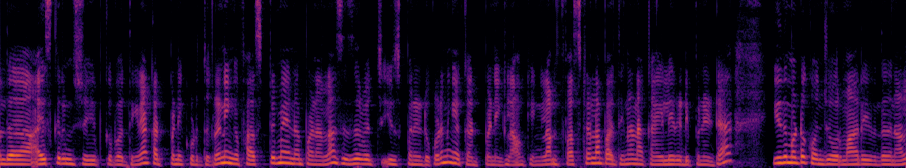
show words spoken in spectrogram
அந்த ஐஸ்கிரீம் ஷேப்புக்கு பார்த்திங்கன்னா கட் பண்ணி கொடுத்துக்கிறேன். நீங்கள் ஃபஸ்ட்டுமே என்ன பண்ணலாம் சிசர் வச்சு யூஸ் பண்ணிவிட்டு கூட நீங்கள் கட் பண்ணிக்கலாம் ஓகேங்களா ஃபஸ்ட்டெல்லாம் பார்த்திங்கன்னா நான் கையிலே ரெடி பண்ணிவிட்டேன் இது மட்டும் கொஞ்சம் ஒரு மாதிரி இருந்ததுனால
